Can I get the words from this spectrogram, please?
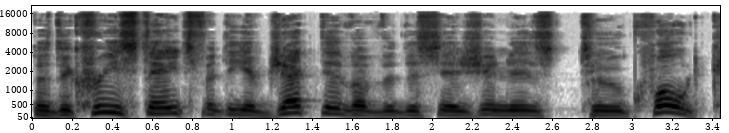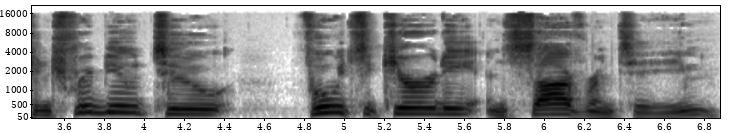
The decree states that the objective of the decision is to, quote, contribute to food security and sovereignty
